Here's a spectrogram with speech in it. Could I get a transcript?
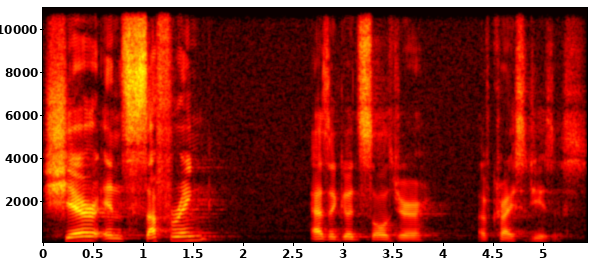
Share in suffering as a good soldier of Christ Jesus.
